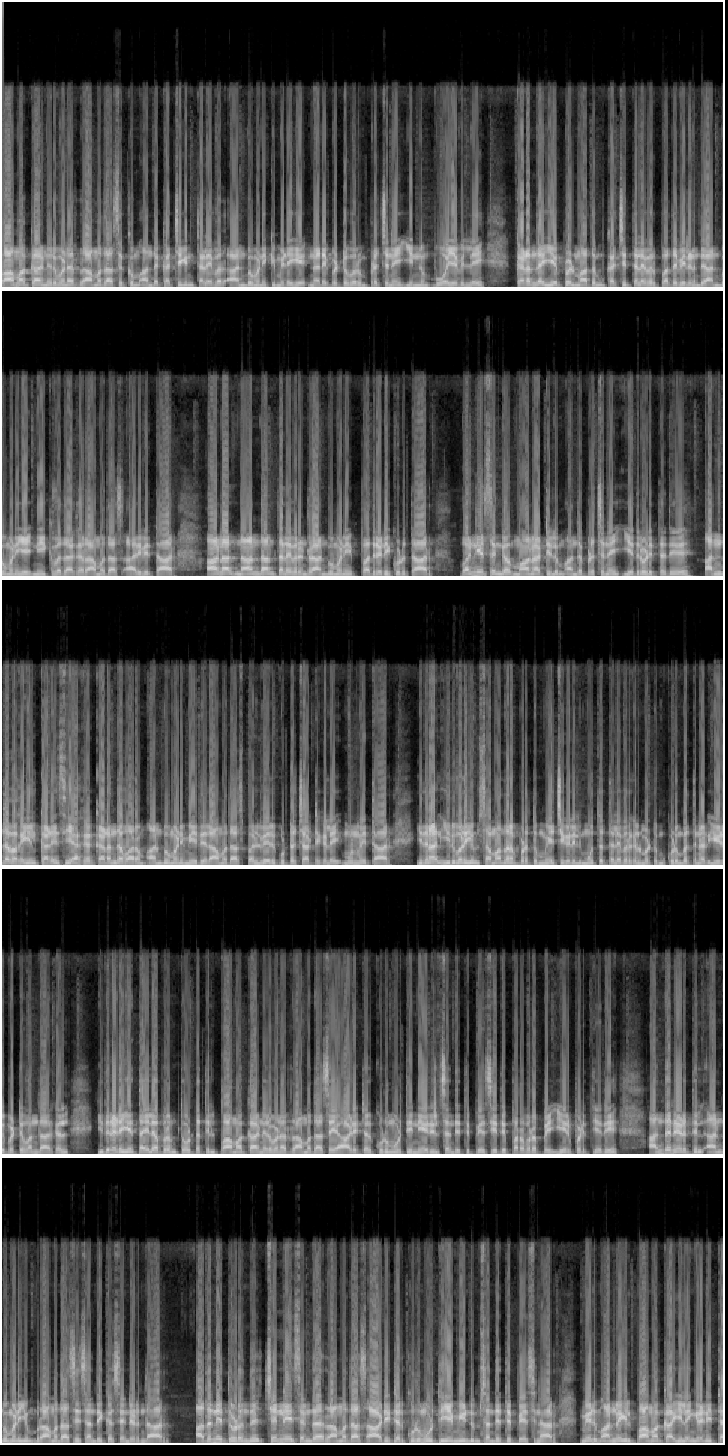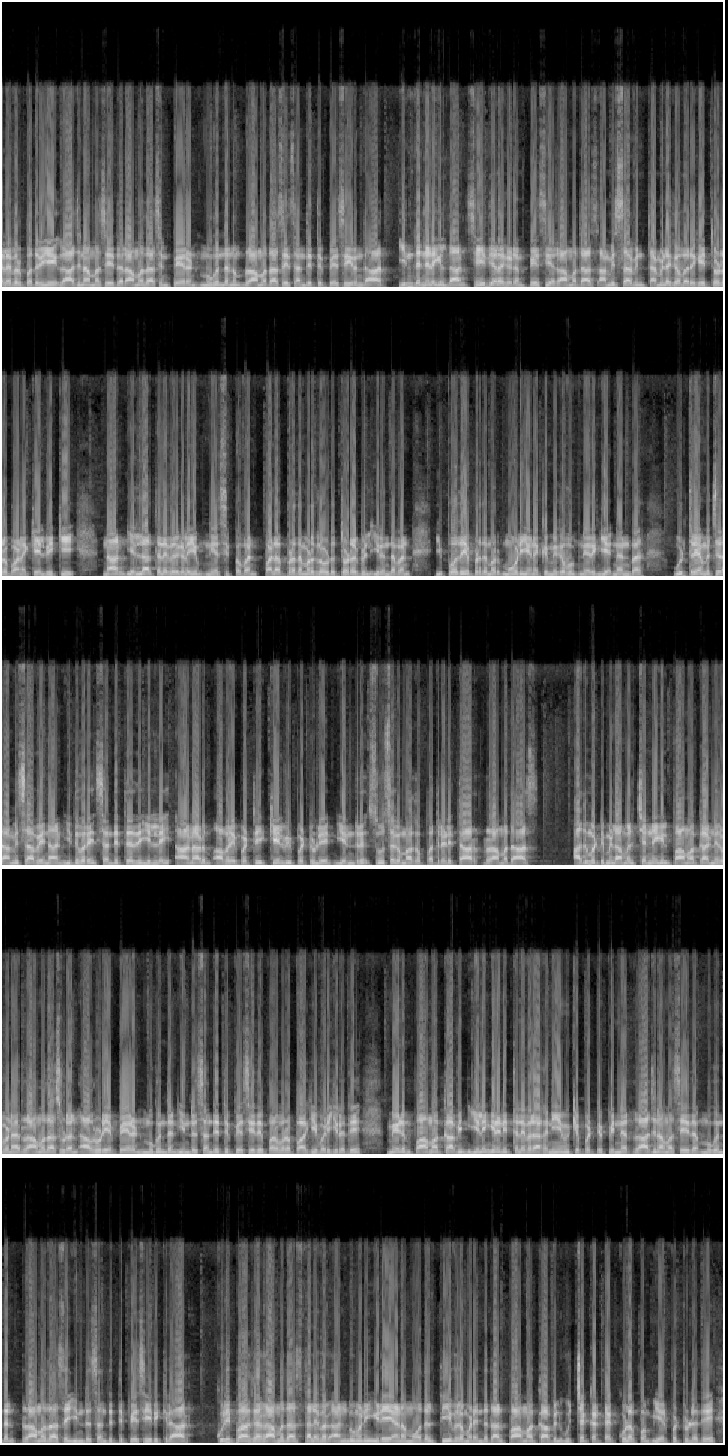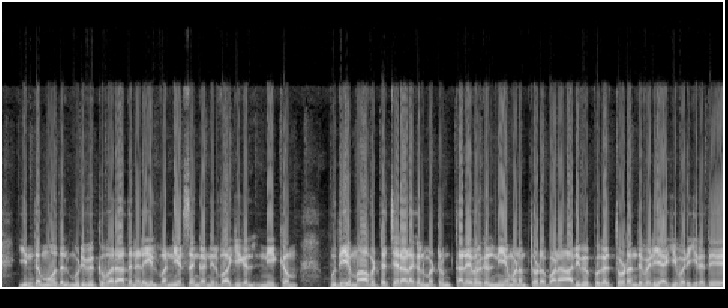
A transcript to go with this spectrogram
பாமக நிறுவனர் ராமதாசுக்கும் அந்த கட்சியின் தலைவர் அன்புமணிக்கும் இடையே நடைபெற்று வரும் பிரச்சனை இன்னும் ஓயவில்லை. கடந்த ஏப்ரல் மாதம் கட்சித் தலைவர் பதவியிலிருந்து அன்புமணியை நீக்குவதாக ராமதாஸ் அறிவித்தார். ஆனால் நான் தான் தலைவர் என்ற அன்புமணி பதிலடி கொடுத்தார். வன்னியர் சங்க மாநாட்டிலும் அந்த பிரச்சனை எதிரொலித்தது. அந்த வகையில் கடைசியாக கடந்த வாரம் அன்புமணி மீது ராமதாஸ் பல்வேறு குற்றச்சாட்டுகளை முன்வைத்தார். இதனால் இருவரையும் சமாதானப்படுத்தும் முயற்சிகளில் மூத்த தலைவர்கள் மற்றும் குடும்பத்தினர் ஈடுபட்டு வந்தார்கள். இதனிடையே தைலாபுரம் தோட்டத்தில் பாமக நிறுவனர் ராமதாஸை ஆடிட்டர் குடுமூர்த்தி நேரில் சந்தித்து பேசியது பரபரப்பை ஏற்படுத்தியது. அந்த நேரத்தில் அன்புமணியும் ராமதாஸை சந்திக்க சென்றிருந்தார். அதனைத் தொடர்ந்து சென்னை சென்ற ராமதாஸ் ஆடிட்டர் குருமூர்த்தியை மீண்டும் சந்தித்து பேசினார். மேலும் அண்மையில் பாமக இளைஞரணி தலைவர் பதவியை ராஜினாமா செய்த ராமதாஸின் பேரன் முகுந்தனும் ராமதாஸை சந்தித்து பேசியிருந்தார். இந்த நிலையில்தான் செய்தியாளர்களிடம் பேசிய ராமதாஸ் அமித்ஷாவின் தமிழக வருகை தொடர்பான கேள்விக்கு நான் எல்லா தலைவர்களையும் நேசிப்பவன் பல பிரதமர்களோடு தொடர்பில் இருந்தவன் இப்போதைய பிரதமர் மோடி எனக்கு மிகவும் நெருங்கிய நண்பர் உள்துறை அமைச்சர் அமித்ஷாவை நான் இதுவரை சந்தித்தது இல்லை. ஆனாலும் அவரை பற்றி கேள்விப்பட்டுள்ளேன் என்று சூசகமாக பதிலளித்தார் ராமதாஸ். அது மட்டுமில்லாமல் சென்னையில் பாமக நிறுவனர் ராமதாசுடன் அவருடைய பேரன் முகுந்தன் இன்று சந்தித்து பேசியது பரபரப்பாகி வருகிறது. மேலும் பாமகவின் இளைஞரணி தலைவராக நியமிக்கப்பட்டு பின்னர் ராஜினாமா செய்த முகுந்தன் ராமதாஸை இன்று சந்தித்து பேசியிருக்கிறார். குறிப்பாக ராமதாஸ் தலைவர் அன்புமணி இடையேயான மோதல் தீவிரமடைந்ததால் பாமகவில் உச்சக்கட்ட குழப்பம் ஏற்பட்டுள்ளது. இந்த மோதல் முடிவுக்கு வராத நிலையில் வன்னியர் சங்க நிர்வாகிகள் நீக்கம். புதிய மாவட்ட செயலாளர்கள் மற்றும் தலைவர்கள் நியமனம் தொடர்பான அறிவிப்புகள் தொடர்ந்து வெளியாகி வருகிறது.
